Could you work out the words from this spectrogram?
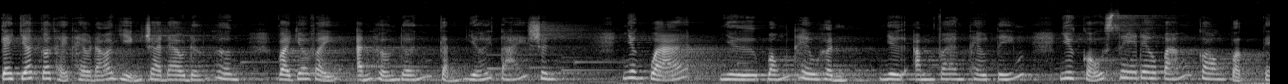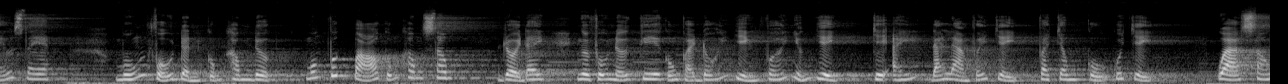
Cái chết có thể theo đó diễn ra đau đớn hơn và do vậy ảnh hưởng đến cảnh giới tái sinh. Nhân quả như bóng theo hình như âm vang theo tiếng, như cổ xe đeo bám con vật kéo xe. Muốn phủ định cũng không được, muốn vứt bỏ cũng không xong. Rồi đây, người phụ nữ kia cũng phải đối diện với những gì chị ấy đã làm với chị và chồng cũ của chị. Quả xấu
